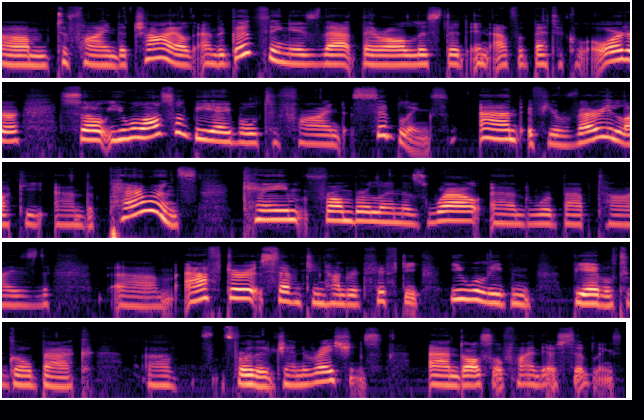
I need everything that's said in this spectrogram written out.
um, to find the child. And the good thing is that they're all listed in alphabetical order. So you will also be able to find siblings. And if you're very lucky and the parents came from Berlin as well and were baptized um, after 1750, you will even be able to go back uh, further generations and also find their siblings.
